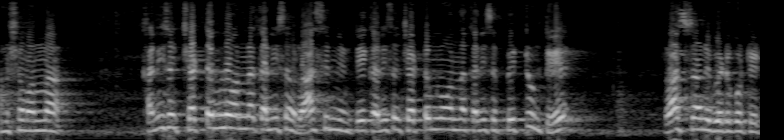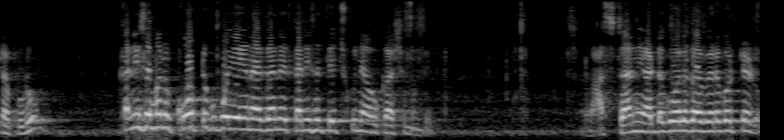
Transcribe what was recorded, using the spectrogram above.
అంశం అన్న కనీసం చట్టంలో అన్న కనీసం రాసిందంటే కనీసం చట్టంలో అన్న కనీసం పెట్టుంటే రాష్ట్రాన్ని వెడగొట్టేటప్పుడు కనీసం మనం కోర్టుకు పోయినా కానీ కనీసం తెచ్చుకునే అవకాశం ఉండేది. రాష్ట్రాన్ని అడ్డగోలుగా విడగొట్టాడు.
